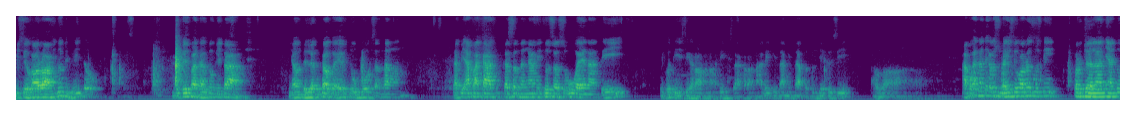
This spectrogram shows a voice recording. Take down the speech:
istikharah itu begitu Mungkin pada waktu kita yang deleng kau kayak tumbuh senang. Tapi apakah kesenangan itu sesuai nanti? Ikuti istirahat istirahat nanti kita minta petunjuk si Allah. Apakah nanti kalau sudah istirahat mesti perjalanannya itu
